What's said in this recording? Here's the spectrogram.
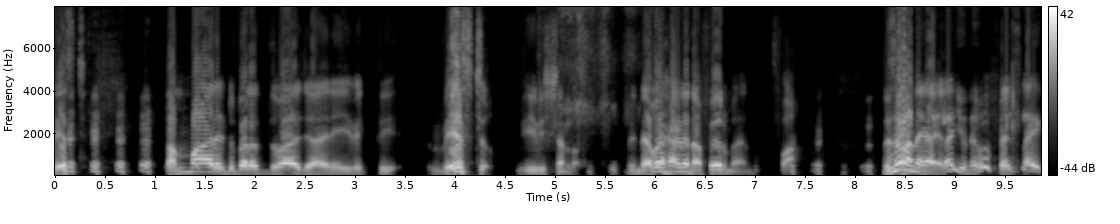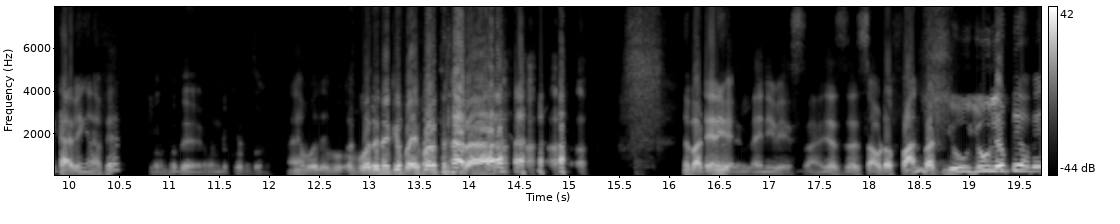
వేస్ట్ తమ్మారెడ్డి భరద్వాజ అనే ఈ వ్యక్తి వేస్ట్ ఈ విషయంలో. Never had an affair man నిజమన్నయ్య ఇలా you never felt like having an affair ఉండదే ఉండకూడదు. వదినకి భయపడుతున్నారా? But anyway anyways just just out of fun but you you live your way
